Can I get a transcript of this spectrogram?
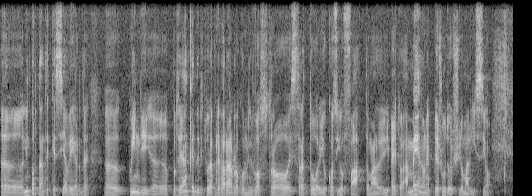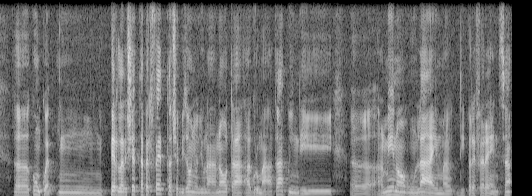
Uh, l'importante è che sia verde, uh, quindi uh, potete anche addirittura prepararlo con il vostro estrattore, io così ho fatto, ma ripeto, a me non è piaciuto, è uscito malissimo. comunque, mh, mm, per la ricetta perfetta c'è bisogno di una nota agrumata, quindi almeno un lime di preferenza,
